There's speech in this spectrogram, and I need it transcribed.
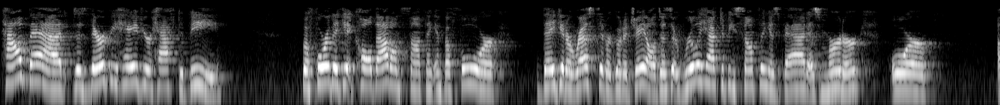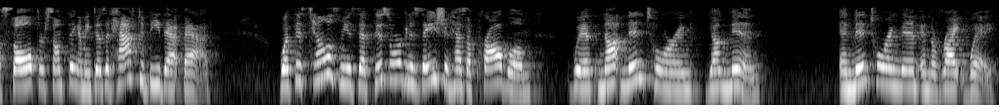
how bad does their behavior have to be before they get called out on something and before they get arrested or go to jail? Does it really have to be something as bad as murder or assault or something? I mean, does it have to be that bad? What this tells me is that this organization has a problem with not mentoring young men and mentoring them in the right way.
